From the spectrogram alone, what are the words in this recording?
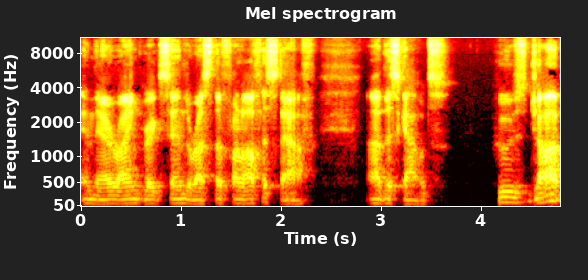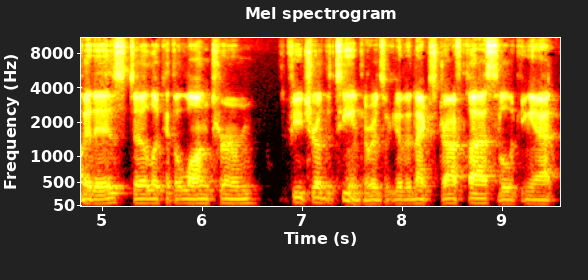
and there Ryan Grigson, the rest of the front office staff, uh, the scouts, whose job it is to look at the long term future of the team. There is looking at the next draft class, they're looking at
